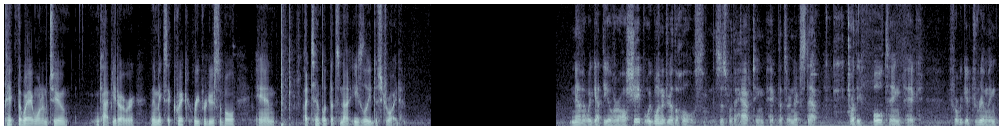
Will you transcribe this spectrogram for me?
pick the way I want them to, copy it over. That makes it quick, reproducible, and a template that's not easily destroyed. Now that we got the overall shape, we want to drill the holes. This is for the half tang pick, that's our next step. For the full tang pick, before we get drilling,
